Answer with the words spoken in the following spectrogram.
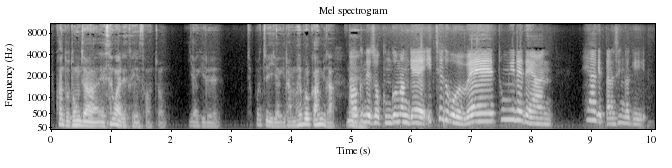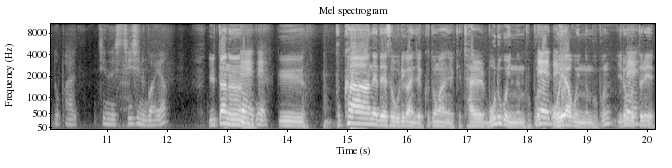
북한 노동자의 생활에 대해서 좀 이야기를 첫 번째 이야기를 한번 해볼까 합니다. 아, 네. 근데 저 궁금한 게 이 책을 보면 왜 통일에 대한 해야겠다는 생각이 높아지는 지시는 거예요? 일단은 네, 네. 그 북한에 대해서 우리가 이제 그동안 이렇게 잘 모르고 있는 부분, 네, 네. 오해하고 있는 부분 이런 네. 것들이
